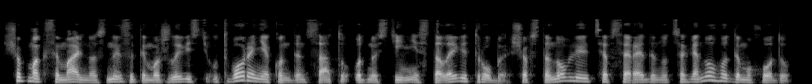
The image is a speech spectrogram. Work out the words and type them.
щоб максимально знизити можливість утворення конденсату одностійні сталеві труби, що встановлюються всередину цегляного димоходу,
